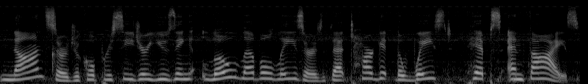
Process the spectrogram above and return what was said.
non surgical procedure using low level lasers that target the waist, hips, and thighs.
